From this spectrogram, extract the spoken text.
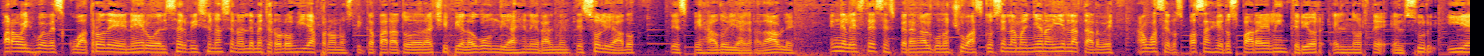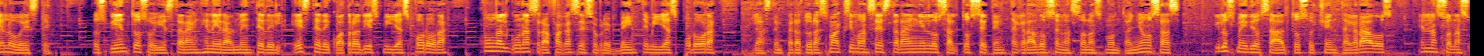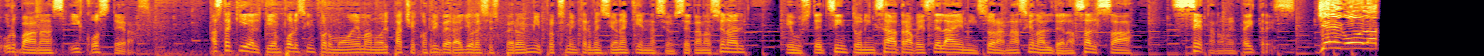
Para hoy jueves 4 de enero, el Servicio Nacional de Meteorología pronostica para todo el archipiélago un día generalmente soleado, despejado y agradable. En el este se esperan algunos chubascos en la mañana y en la tarde, aguaceros pasajeros para el interior, el norte, el sur y el oeste. Los vientos hoy estarán generalmente del este de 4 a 10 millas por hora, con algunas ráfagas de sobre 20 millas por hora. Las temperaturas máximas estarán en los altos 70 grados en las zonas montañosas y los medios a altos 80 grados en las zonas urbanas y costeras. Hasta aquí el tiempo les informó Emanuel Pacheco Rivera. Yo les espero en mi próxima intervención aquí en Nación Z Nacional, que usted sintoniza a través de la emisora nacional de la salsa Z93. Llegó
